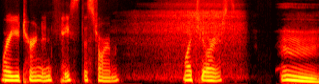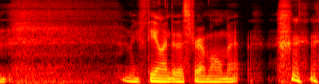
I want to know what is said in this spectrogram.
where you turned and faced the storm. What's yours? Hmm. Let me feel into this for a moment.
